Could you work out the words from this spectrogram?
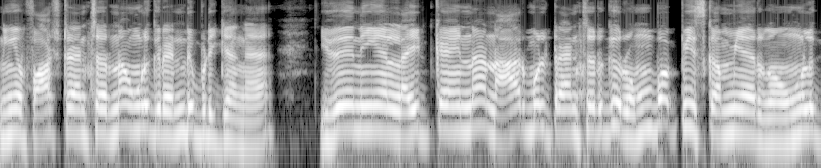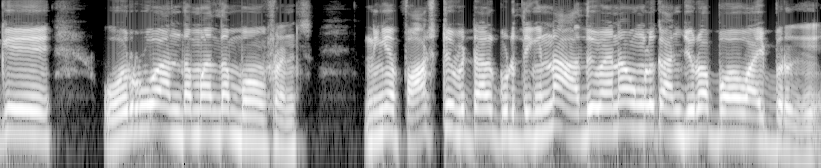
நீங்கள் ஃபாஸ்ட் ட்ரான்ஸ்ஃபர்னால் உங்களுக்கு ரெண்டு பிடிக்காங்க. இதே நீங்கள் லைட் காயின்னா நார்மல் ட்ரான்ஸ்ஃபருக்கு ரொம்ப பீஸ் கம்மியாக இருக்கும். உங்களுக்கு ஒரு ரூபா அந்த மாதிரி தான் போகும் ஃப்ரெண்ட்ஸ் நீங்கள் ஃபாஸ்ட்டு விட்டால் கொடுத்தீங்கன்னா அது வேணால் உங்களுக்கு அஞ்சு ரூபா போக வாய்ப்பு இருக்குது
